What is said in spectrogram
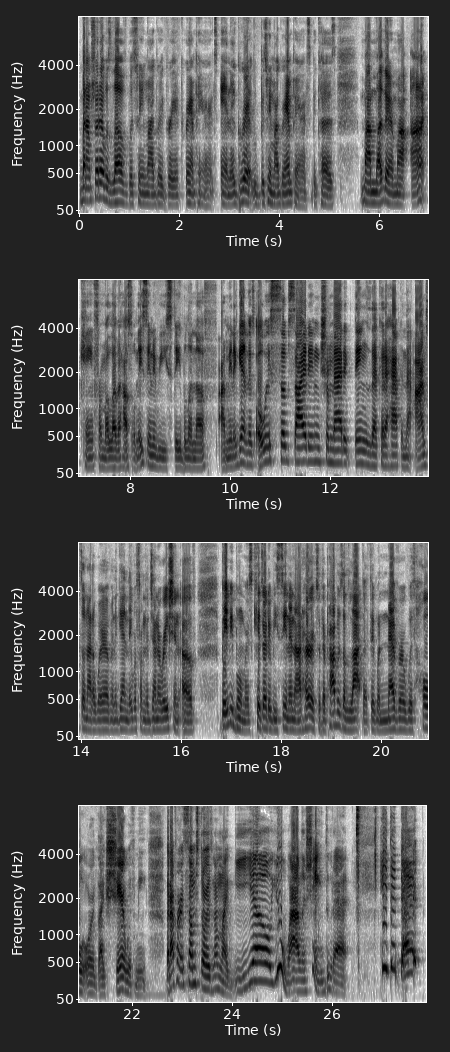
But I'm sure there was love between my great great grandparents and a great between my grandparents because my mother and my aunt came from a loving household and they seem to be stable enough. I mean, again, there's always subsiding traumatic things that could have happened that I'm still not aware of. And again, they were from the generation of baby boomers. Kids are to be seen and not heard. So there probably is a lot that they would never withhold or like share with me. But I've heard some stories and I'm like, yo, you wildin'. She ain't do that. He did that.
